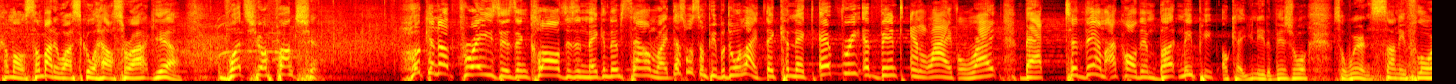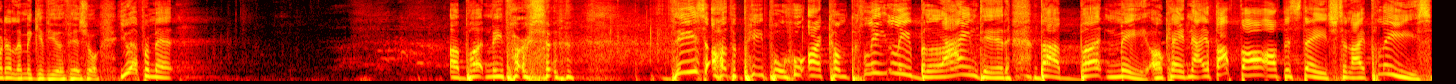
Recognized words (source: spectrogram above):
Come on, somebody watch Schoolhouse Rock. Yeah. What's your function? Hooking up phrases and clauses and making them sound right. That's what some people do in life. They connect every event in life right back to them. I call them but me people. Okay, you need a visual. So we're in sunny Florida. Let me give you a visual. You ever met a but me person? These are the people who are completely blinded by but me, okay? Now, if I fall off the stage tonight, please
